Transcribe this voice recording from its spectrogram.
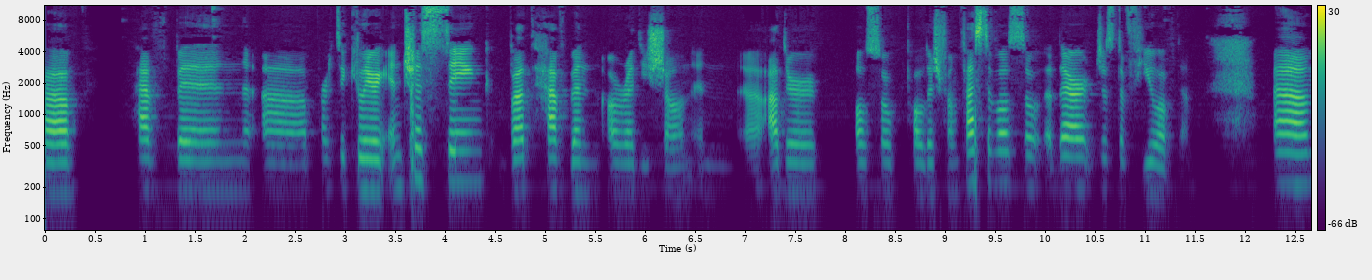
uh, have been uh, particularly interesting, but have been already shown in uh, other also Polish film festivals. So there are just a few of them. Um,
